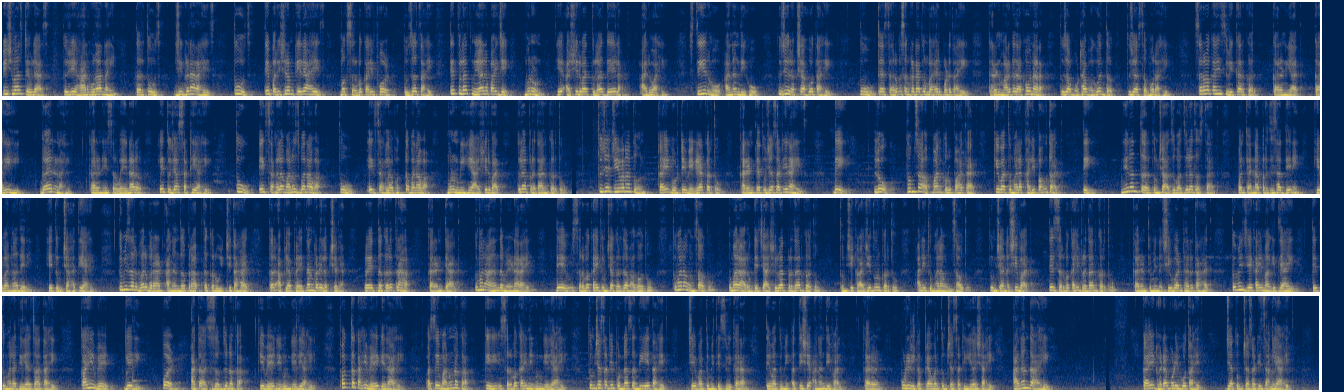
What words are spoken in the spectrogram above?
विश्वास ठेवल्यास तुझी हार होणार नाही तर तूच जिंकणार आहेस. तूच ते परिश्रम केले आहेस मग सर्व काही फळ तुझंच आहे. ते तुलाच मिळालं पाहिजे म्हणून हे आशीर्वाद तुलाच द्यायला आलो आहे. स्थिर हो आनंदी हो तुझी रक्षा होत आहे. तू त्या सर्व संकटातून बाहेर पडत आहे. कारण मार्ग दाखवणारा तुझा मोठा भगवंत तुझ्या समोर आहे. सर्व काही स्वीकार कर कारण यात काहीही गैर नाही. कारण हे सर्व येणारं हे तुझ्यासाठी आहे. तू एक चांगला माणूस बनावा. तू एक चांगला भक्त बनावा म्हणून मी हे आशीर्वाद तुला प्रदान करतो. तुझ्या जीवनातून काही गोष्टी वेगळ्या करतो कारण त्या तुझ्यासाठी नाहीच. दे लोक तुमचा अपमान करू पाहतात किंवा तुम्हाला खाली पाहतात. ते निरंतर तुमच्या आजूबाजूलाच असतात पण त्यांना प्रतिसाद देणे किंवा न देणे हे तुमच्या हाती आहे. तुम्ही जर भरभराट आनंद प्राप्त करू इच्छित आहात तर आपल्या प्रयत्नांकडे लक्ष द्या. प्रयत्न करत राहा कारण त्यात तुम्हाला आनंद मिळणार आहे. देव सर्व काही तुमच्या गरजा भागवतो तुम्हाला उंचावतो तुम्हाला आरोग्याचे आशीर्वाद प्रदान करतो तुमची काळजी दूर करतो आणि तुम्हाला उंचावतो. तुमच्या नशिबात ते सर्व काही प्रदान करतो. कारण तुम्ही नशीबवान ठरत आहात. तुम्ही जे काही मागितले आहे ते तुम्हाला दिल्या जात आहे. काही वेळ गेली पण आता असे समजू नका की वेळ निघून गेली आहे. फक्त काही वेळ गेला आहे. असे मानू नका की सर्व काही निघून गेले आहे. तुमच्यासाठी पुन्हा संधी येत आहेत. जेव्हा तुम्ही ते स्वीकाराल तेव्हा तुम्ही अतिशय आनंदी व्हाल. कारण पुढील टप्प्यावर तुमच्यासाठी यश आहे आनंद आहे. काही घडामोडी होत आहेत ज्या तुमच्यासाठी चांगल्या आहेत.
